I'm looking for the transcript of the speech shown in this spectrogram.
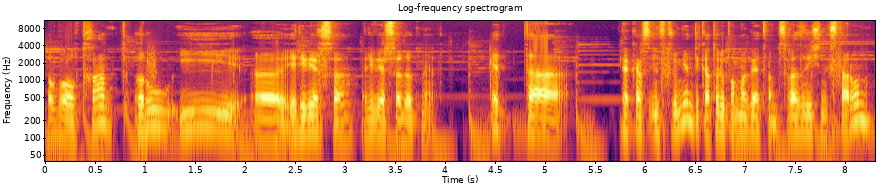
WorldHunt.ru и э, Reversa. Это как раз инструменты, которые помогают вам с различных сторон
